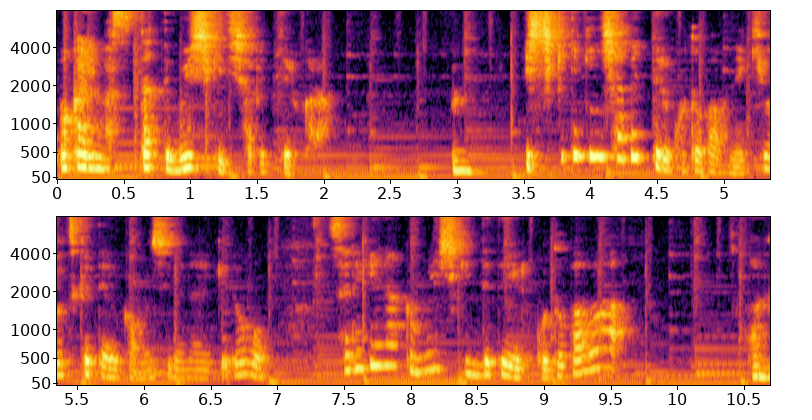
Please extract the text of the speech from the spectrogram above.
わかります。だって無意識で喋ってるから。うん。意識的に喋ってる言葉はね、気をつけてるかもしれないけど、さりげなく無意識に出ている言葉は、本音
